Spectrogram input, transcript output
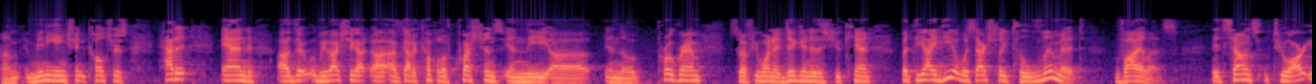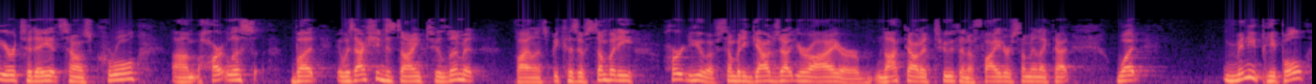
Um, many ancient cultures had it, and uh, there, we've actually got. Uh, I've got a couple of questions in the uh, in the program, so if you want to dig into this, you can. But the idea was actually to limit violence. It sounds to our ear today, it sounds cruel, um, heartless, but it was actually designed to limit violence because if somebody hurt you, if somebody gouged out your eye or knocked out a tooth in a fight or something like that, what many people,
